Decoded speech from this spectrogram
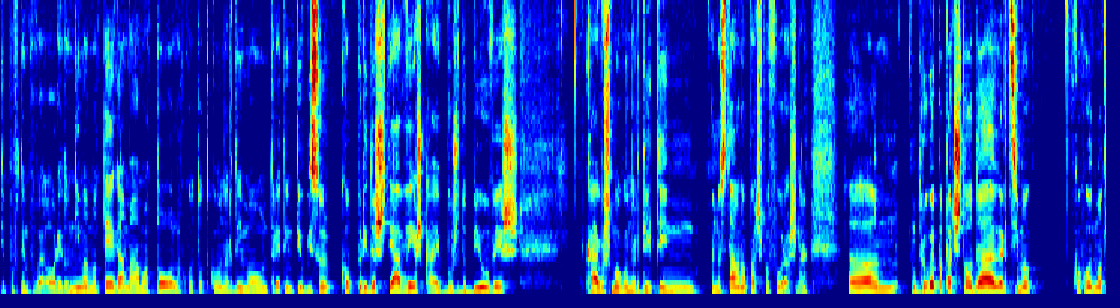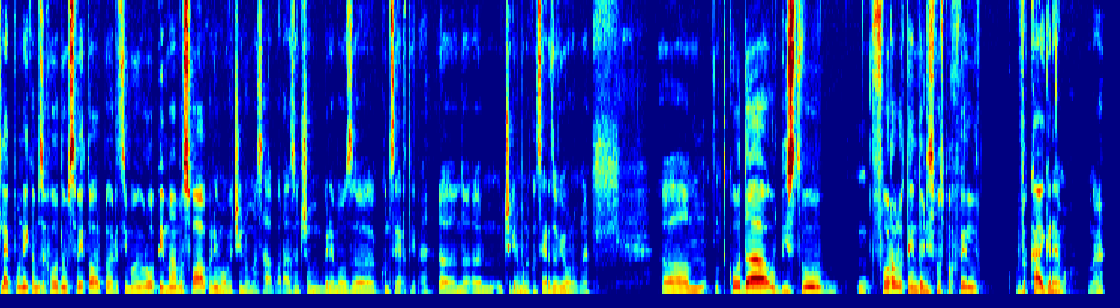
ti potem povejo: "V redu, nimamo tega, imamo to, lahko to tako naredimo, ono, tretje." In ti v bistvu, ko prideš tja, veš, kaj boš dobil, veš, kaj boš mogel narediti, in enostavno pač pofuraš, ne. drugo je pa pač to, da recimo, ko hodimo tule po nekem zahodnem svetu ali pa recimo Evropi, imamo svojo opremo večinoma sabo, razen če gremo s koncerti, ne, na, če gremo na koncert z avionom, ne. tako da v bistvu fora je bila v tem, da nismo sploh vedeli, v kaj gremo, ne.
